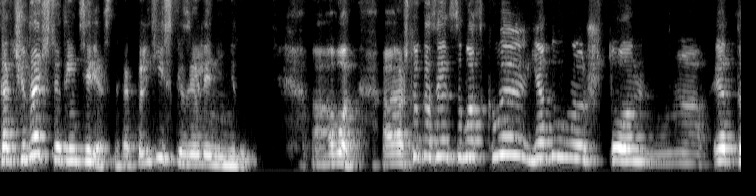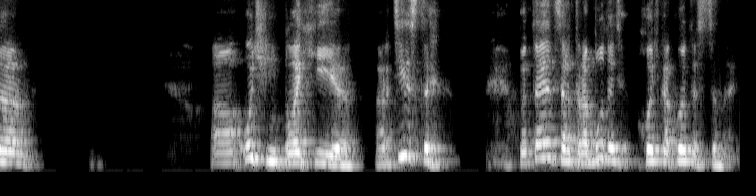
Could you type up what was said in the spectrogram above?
как чудачество это интересно, как политическое заявление не думаю. А, вот. А что касается Москвы, я думаю, что это а, очень плохие артисты пытаются отработать хоть какой-то сценарий.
